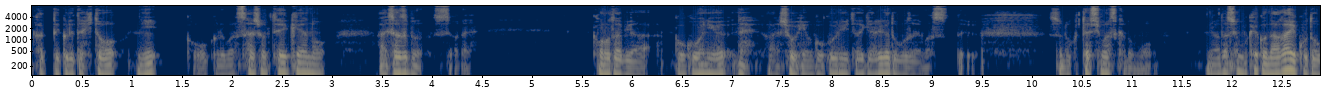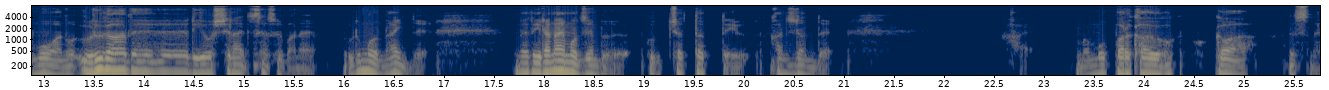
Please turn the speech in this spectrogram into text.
買ってくれた人に、こう、これは最初の提携の挨拶文ですよね。この度はご購入、ね、商品をご購入いただきありがとうございます。という、その送ったしますけども、私も結構長いこともうあの、売る側で利用してないですね、そういえばね。売るものないんで、大体いらないもの全部売っちゃったっていう感じなんで、はい。まあ、もっぱら買う側ですね。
